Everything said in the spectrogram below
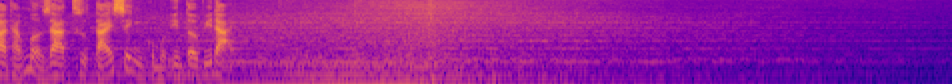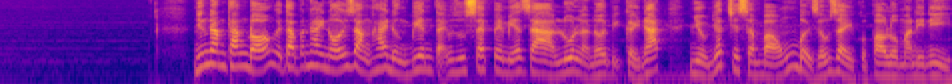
bàn thắng mở ra sự tái sinh của một Inter vĩ đại. Những năm tháng đó, người ta vẫn hay nói rằng hai đường biên tại Giuseppe Meazza luôn là nơi bị cẩy nát nhiều nhất trên sân bóng bởi dấu giày của Paolo Maldini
